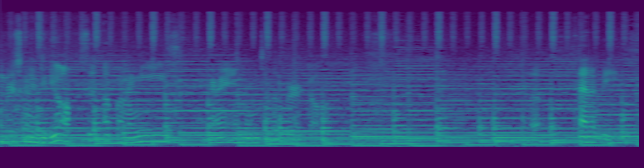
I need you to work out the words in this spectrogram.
One, we're just gonna do the opposite, up on our knees, right, and then to the bird dog. So, 10 of these.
